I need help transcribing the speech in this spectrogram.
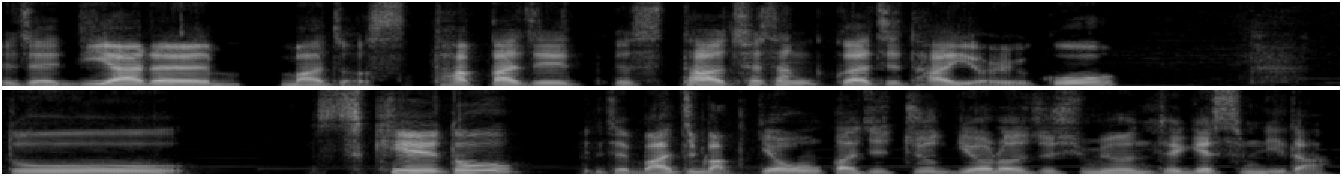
이제 니아를 맞아 스타까지 스타 최상급까지 다 열고 또 스킬도 이제 마지막 영혼까지 쭉 열어주시면 되겠습니다.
